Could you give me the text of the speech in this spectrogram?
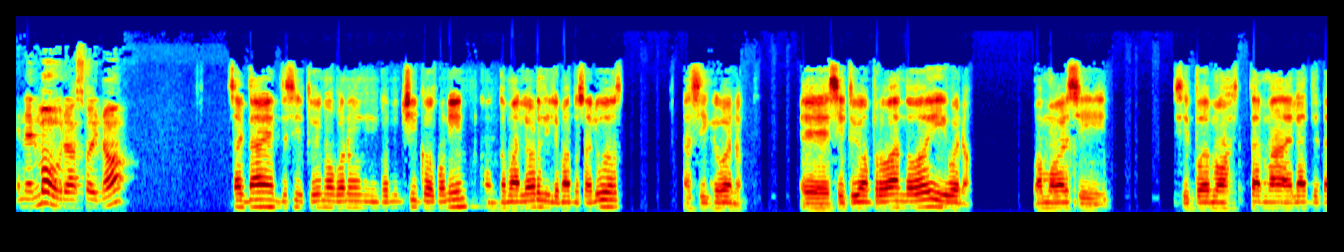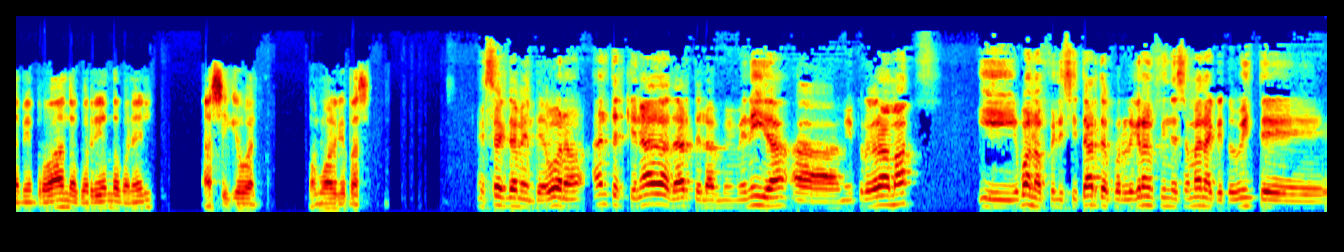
en el Mouras hoy, ¿no? Exactamente, sí, estuvimos con un, con un chico de Junín, con Tomás Lordi, le mando saludos. Así que bueno, eh, sí, estuvimos probando hoy y bueno, vamos a ver si, si podemos estar más adelante también probando, corriendo con él. Así que bueno, vamos a ver qué pasa. Exactamente. Bueno, antes que nada, darte la bienvenida a mi programa y bueno, felicitarte por el gran fin de semana que tuviste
